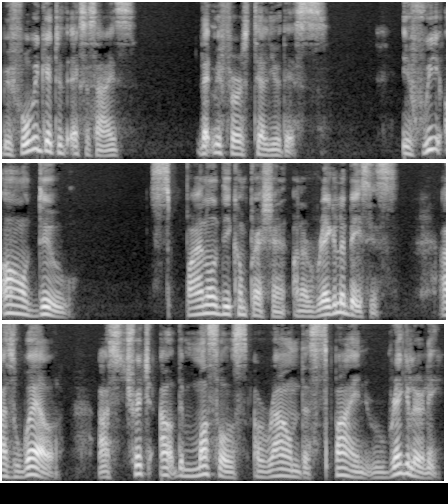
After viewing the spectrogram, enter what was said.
before we get to the exercise, let me first tell you this. If we all do spinal decompression on a regular basis, as well as stretch out the muscles around the spine regularly,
